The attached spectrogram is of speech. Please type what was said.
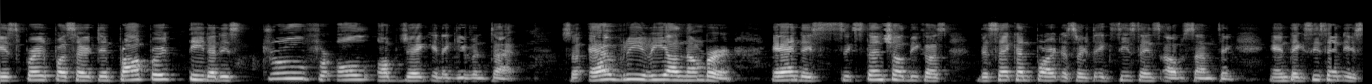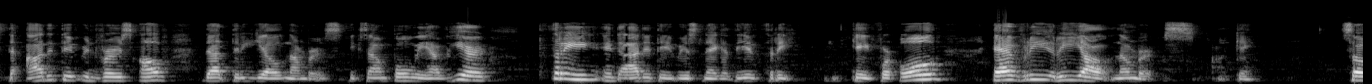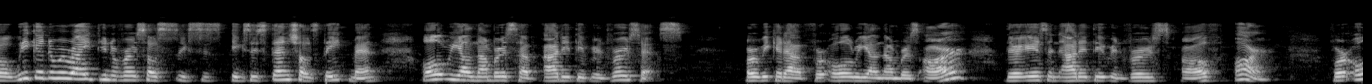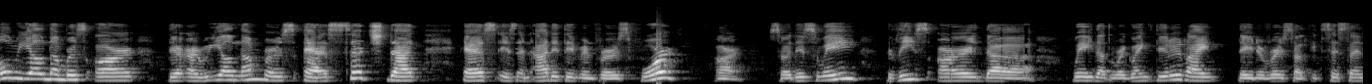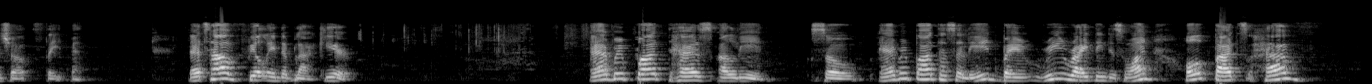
is for a certain property that is true for all object in a given time. So every real number and is existential because the second part asserts the existence of something and the existence is the additive inverse of that real numbers. Example we have here 3 and the additive is negative 3 okay for all every real numbers okay so we can rewrite universal existential statement all real numbers have additive inverses. Or we could have for all real numbers r there is an additive inverse of r. For all real numbers r there are real numbers s such that s is an additive inverse for r. So this way these are the way that we're going to rewrite the universal existential statement. Let's have fill in the blank here. Every pot has a lid. So every pot has a lid. By rewriting this one, all pots have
